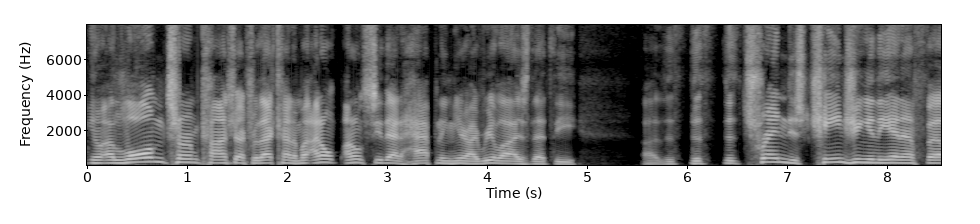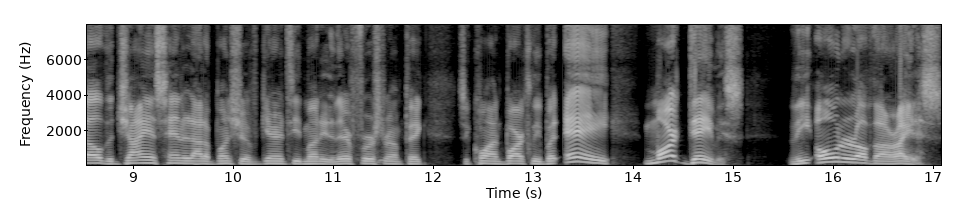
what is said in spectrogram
you know, a long-term contract for that kind of money. I don't, I don't see that happening here. I realize that the, uh, the, the, the trend is changing in the NFL. The Giants handed out a bunch of guaranteed money to their first-round pick, Saquon Barkley. But a Mark Davis, the owner of the Raiders,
